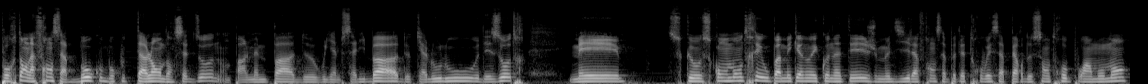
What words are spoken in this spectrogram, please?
Pourtant, la France a beaucoup beaucoup de talent dans cette zone. On parle même pas de William Saliba, de Kaloulou, des autres. Mais ce qu'ont ce qu'ont montré Upamecano et Konaté, je me dis la France a peut-être trouvé sa paire de centraux pour un moment.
